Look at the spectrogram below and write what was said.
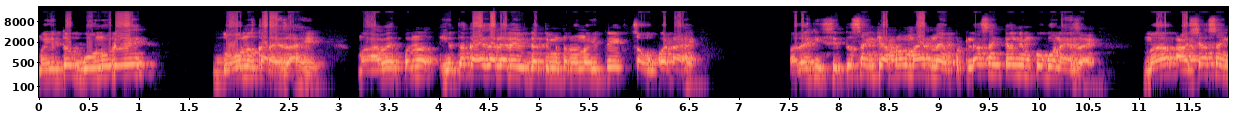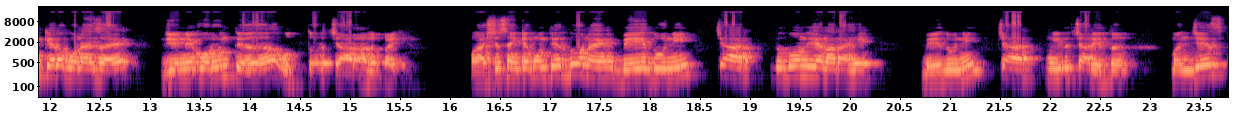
मग इथं गुणुले दोन करायचं आहे. मग पण इथं काय झालेलं आहे विद्यार्थी मित्रांनो? इथे एक चौकट आहे. आता की सिद्ध संख्या आपल्याला माहीत नाही कुठल्या संख्येला नेमकं गुणायचं आहे? मग अशा संख्येला गुणायचं आहे जेणेकरून त्याचं उत्तर चार आलं पाहिजे. मग अशी संख्या कोणती आहे? दोन आहे. बे दोन्ही चार. तर दोन येणार आहे. बे दोन्ही चार. मग इथं चार येतं. म्हणजेच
